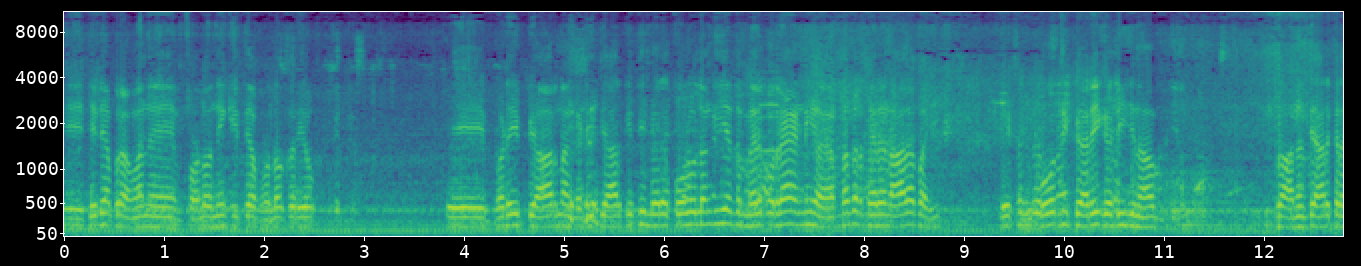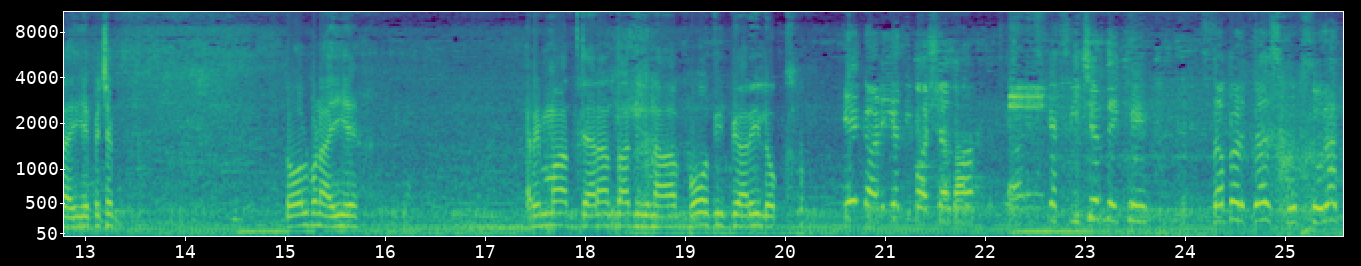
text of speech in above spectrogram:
जिन्हें भरावान ने फॉलो नहीं किया फॉलो करो बड़े प्यार गड्डी तैयार की मेरे को लंघी है तो मेरे को रहन नहीं आया मगर मेरे नाल है भाई। देख सकते बहुत ही प्यारी गड्डी जनाब। भरा ने तैयार कराई है पिछले टोल बनाई है रिमा तेरह तक जनाब बहुत ही प्यारी लुक ये गाड़ी है माशाल्लाह। फीचर देखे ज़बरदस्त खूबसूरत।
